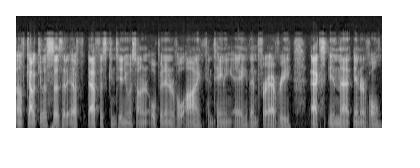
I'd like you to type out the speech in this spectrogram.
of calculus says that if f is continuous on an open interval i containing a, then for every x in that interval,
